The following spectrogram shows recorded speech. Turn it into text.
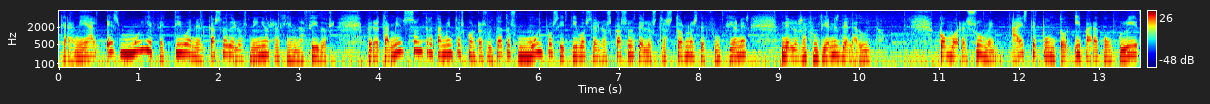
craneal es muy efectivo en el caso de los niños recién nacidos, pero también son tratamientos con resultados muy positivos en los casos de los trastornos de funciones de las funciones del adulto. Como resumen, a este punto y para concluir,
